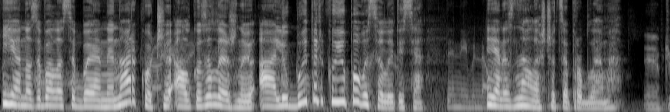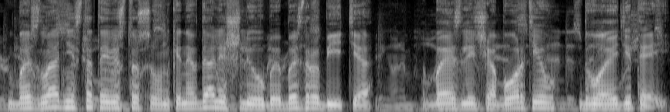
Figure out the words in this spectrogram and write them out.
Я називала себе не нарко чи алкозалежною, а любителькою повеселитися. Я не знала, що це проблема. Безладні статеві стосунки, невдалі шлюби, безробіття, безліч абортів, двоє дітей.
